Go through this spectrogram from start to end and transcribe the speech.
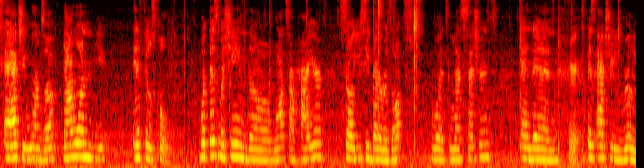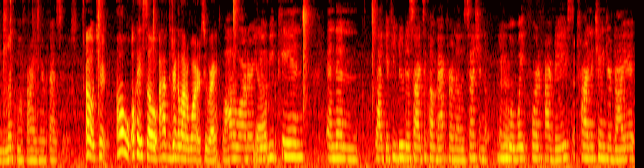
it actually warms up. That one, you, it feels cold. With this machine, the watts are higher, so you see better results with less sessions. And then Period. it's actually really liquefying your fat cells. Oh, cheer. Oh, okay. So I have to drink a lot of water too, right? A lot of water, Yeah. you'll be peeing, and then like if you do decide to come back for another session, you Mhm. will wait four to five days, trying to change your diet,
